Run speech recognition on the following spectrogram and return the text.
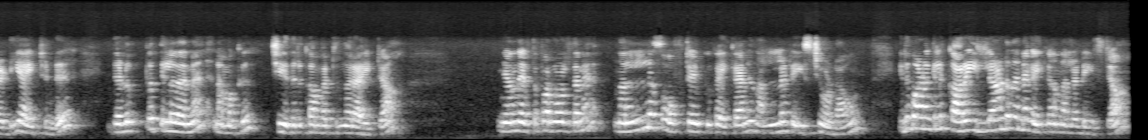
റെഡി ആയിട്ടുണ്ട്. ഇത് എളുപ്പത്തിൽ തന്നെ നമുക്ക് ചെയ്തെടുക്കാൻ പറ്റുന്ന ഒരു ഐറ്റം ഞാൻ നേരത്തെ പറഞ്ഞ പോലെ തന്നെ നല്ല സോഫ്റ്റ് ആയിരിക്കും കഴിക്കാൻ നല്ല ടേസ്റ്റും ഉണ്ടാവും. ഇത് വേണമെങ്കിൽ കറി ഇല്ലാണ്ട് തന്നെ കഴിക്കാൻ നല്ല ടേസ്റ്റാണ്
